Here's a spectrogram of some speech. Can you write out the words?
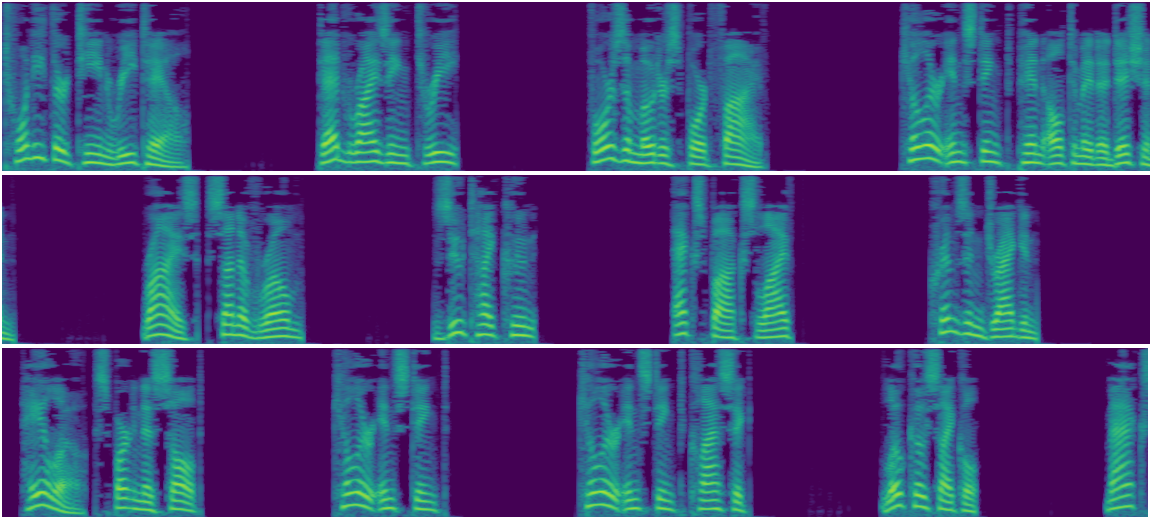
2013 retail. Dead Rising 3 Forza Motorsport 5 Killer Instinct Pin Ultimate Edition. Rise, Son of Rome. Zoo Tycoon. Xbox Live. Crimson Dragon. Halo, Spartan Assault. Killer Instinct. Killer Instinct Classic. Lococycle. Max,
